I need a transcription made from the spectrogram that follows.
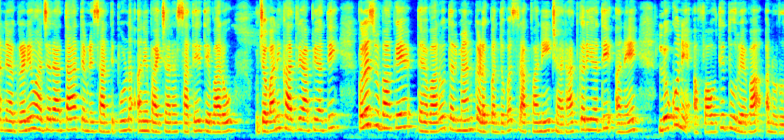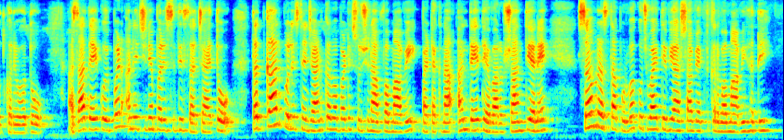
અન્ય અગ્રણીઓ હાજર હતા. તેમણે શાંતિપૂર્ણ અને ભાઈચારા સાથે તહેવારો ઉજવવાની ખાતરી આપી હતી. પોલીસ વિભાગે તહેવારો દરમિયાન કડક બંદોબસ્ત રાખવાની જાહેરાત કરી હતી અને લોકોને અફવાઓથી દૂર રહેવા અનુરોધ કર્યો હતો. આ સાથે કોઈપણ અનિચ્છનીય પરિસ્થિતિ સર્જાય તો તત્કાલ પોલીસને જાણ કરવા માટે સૂચના આપવામાં આવી. બેઠકના અંતે તહેવારો શાંતિ અને સમરસતાપૂર્વક ઉજવાય તેવી આશા વ્યક્ત કરવામાં આવી હતી.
